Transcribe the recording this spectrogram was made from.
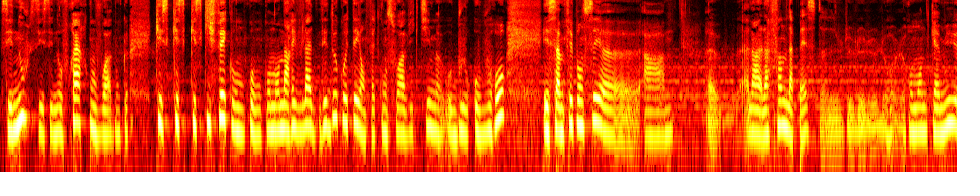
c'est nous c'est nos frères qu'on voit. Donc qu'est-ce qu'est-ce qu'est-ce qui fait qu'on qu'on en arrive là des deux côtés en fait qu'on soit victime au, au bourreau? Et ça me fait penser euh, à euh, à la, fin de la peste, le, le, le, le roman de Camus,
